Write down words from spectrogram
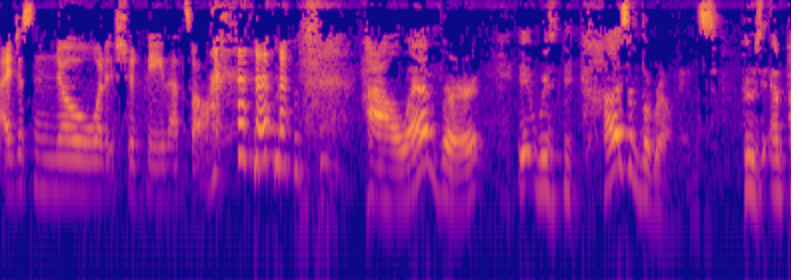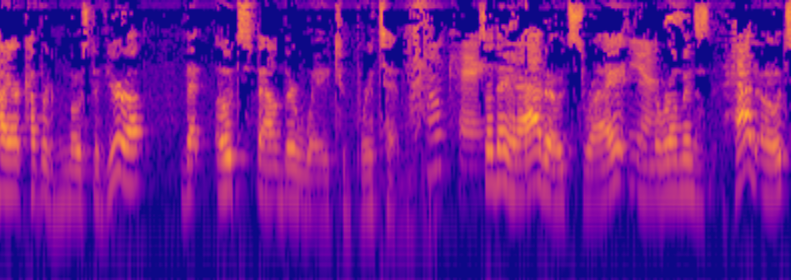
I just know what it should be, that's all. However, it was because of the Romans, whose empire covered most of Europe, that oats found their way to Britain. okay. So they had oats, right? And the Mm-hmm. Romans had oats,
